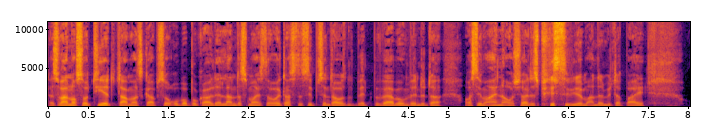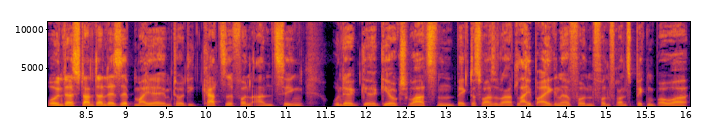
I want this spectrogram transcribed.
Das war noch sortiert. Damals gab es Europapokal der Landesmeister. Heute hast du 17.000 Wettbewerbe und wenn du da aus dem einen ausscheidest, bist du wieder im anderen mit dabei. Und da stand dann der Sepp Meier im Tor, die Katze von Anzing und der Ge- Georg Schwarzenbeck, das war so eine Art Leibeigener von, von Franz Beckenbauer.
